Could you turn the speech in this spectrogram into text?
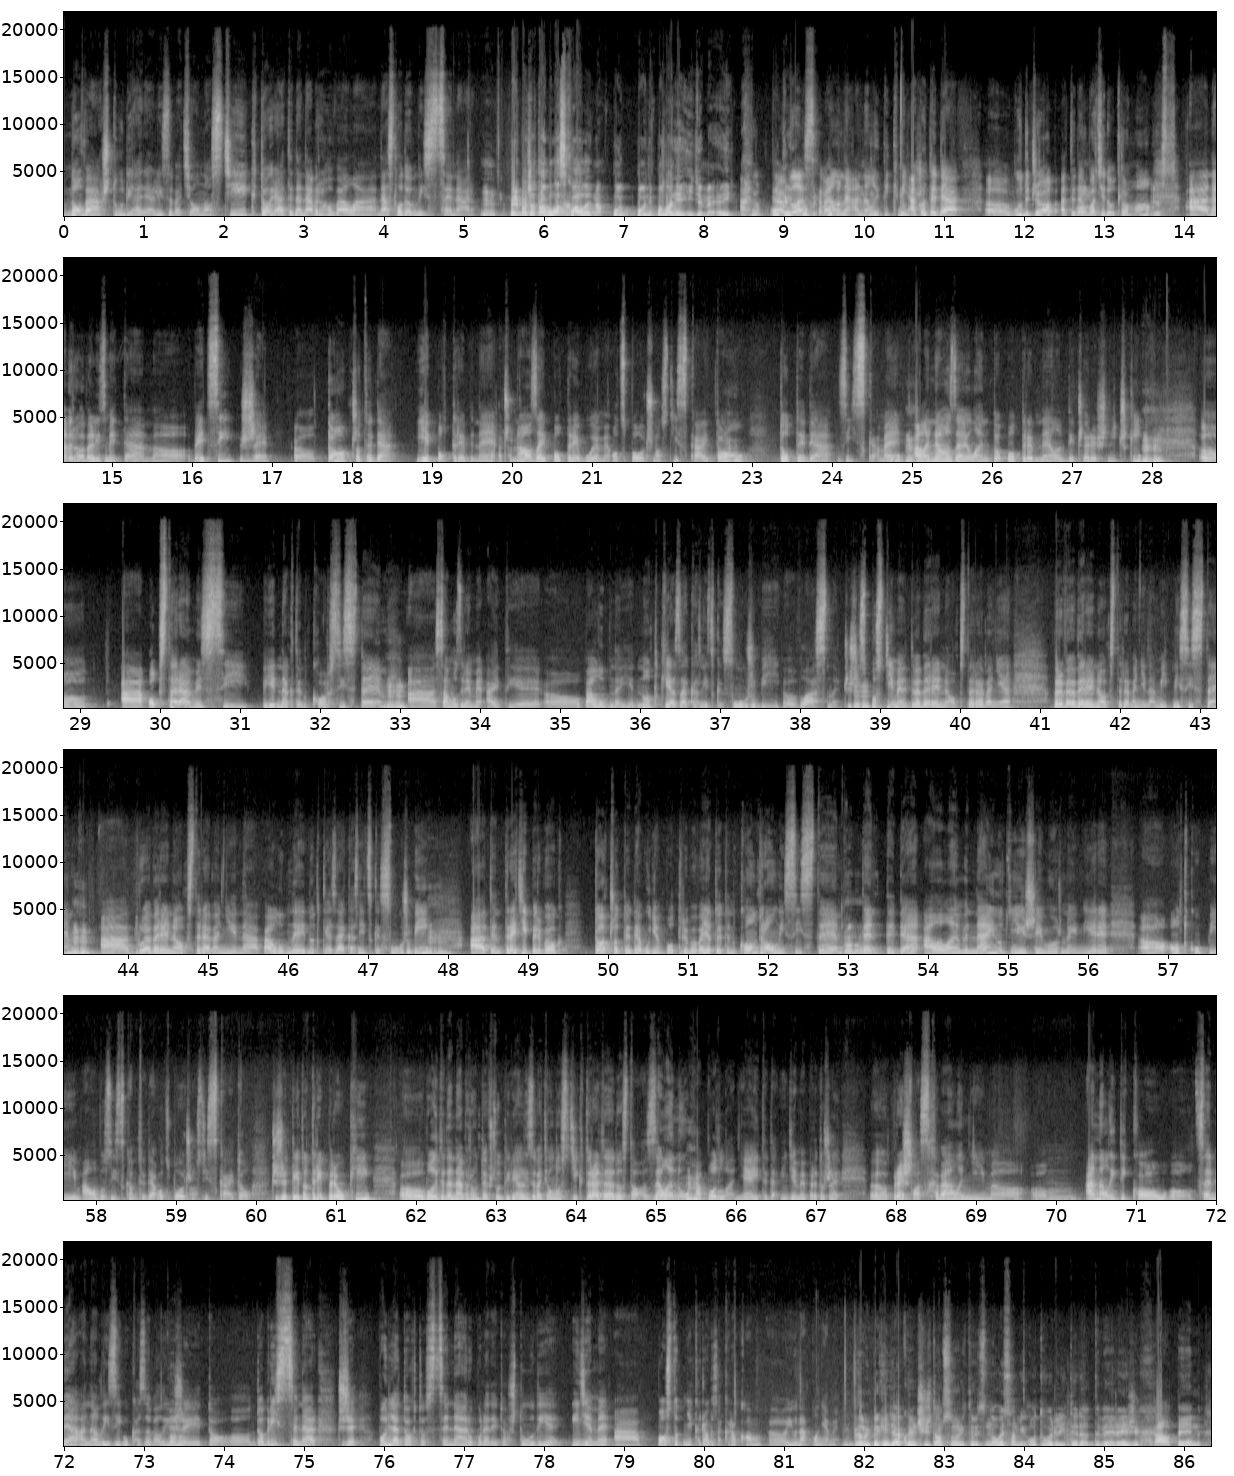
Nová štúdia realizovateľnosti, ktorá teda navrhovala nasledovný scenár. Mhm. Prepáč, a tá bola schválená. Po, po, podľa nej ideme, hej? Áno, tá OK, bola dobre, schválená dobre. analytikmi ako teda uh, good job a teda Áno. poďte do toho. Yes. A navrhovali sme tam uh, veci, že uh, to, čo teda je potrebné a čo naozaj potrebujeme od spoločnosti Skytol, Mhm. to teda získame, ale naozaj len to potrebné, len tie čerešničky. Mhm. Uh, a obstaráme si jednak ten core systém Mhm. a samozrejme aj tie uh, palubné jednotky a zákaznícke služby uh, vlastné. Čiže Mhm. spustíme dve verejné obstarávania. Prvé verejné obstarávanie na mýtny systém Mhm. a druhé verejné obstarávanie na palubné jednotky a zákaznícke služby. Mhm. A ten tretí prvok to, čo teda budem potrebovať, a to je ten kontrolný systém, Áno. ten teda, ale len v najnutnejšej možnej miere uh, odkúpim alebo získam teda od spoločnosti Skytol. Čiže tieto tri prvky uh, boli teda navrhnuté v štúdii realizovateľnosti, ktorá teda dostala zelenú a podľa nej teda ideme, pretože uh, prešla schválením uh, um, analytikov, uh, CBA analýzy ukazovali, Áno. že je to uh, dobrý scenár, čiže podľa tohto scenáru, podľa tejto štúdie ideme a postupne krok za krokom uh, ju naplňame. Veľmi pekne ďakujem, čiže tam som znova sa mi otvorili teda dvere, že chápem.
